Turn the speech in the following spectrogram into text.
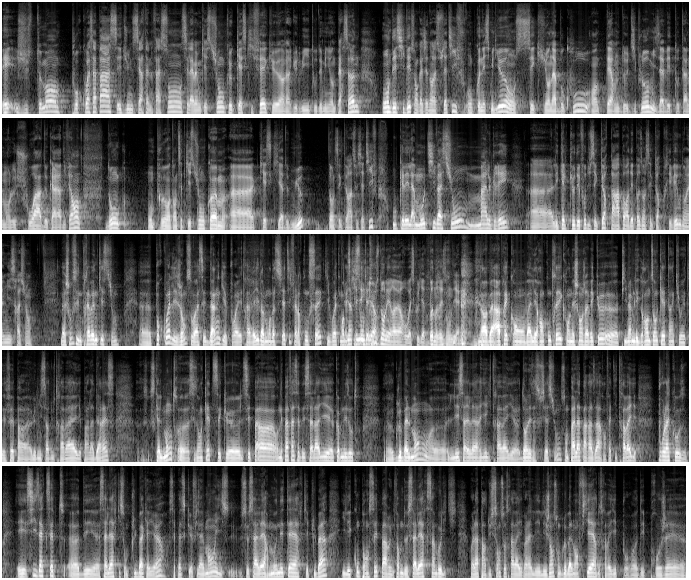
Et justement, pourquoi ça passe? Et d'une certaine façon, c'est la même question que qu'est-ce qui fait que 1,8 ou 2 millions de personnes ont décidé de s'engager dans l'associatif? On connaît ce milieu, on sait qu'il y en a beaucoup. En termes de diplôme, ils avaient totalement le choix de carrières différentes. Donc, on peut entendre cette question comme euh, qu'est-ce qu'il y a de mieux dans le secteur associatif ou quelle est la motivation malgré euh, les quelques défauts du secteur par rapport à des postes dans le secteur privé ou dans l'administration? Bah, je trouve que c'est une très bonne question. Euh, pourquoi les gens sont assez dingues pour aller travailler dans le monde associatif alors qu'on sait qu'ils vont être moins bien payés Est-ce qu'ils sont tous dans l'erreur ou est-ce qu'il y a de bonnes raisons d'y aller? Non, bah, après, quand on va les rencontrer, quand on échange avec eux, puis même les grandes enquêtes hein, qui ont été faites par le ministère du Travail, par la DARES, ce qu'elles montrent, euh, ces enquêtes, c'est que n'est pas face à des salariés euh, comme les autres. globalement, les salariés qui travaillent dans les associations sont pas là par hasard. En fait, ils travaillent pour la cause. Et s'ils acceptent des salaires qui sont plus bas qu'ailleurs, c'est parce que finalement, ce salaire monétaire qui est plus bas, il est compensé par une forme de salaire symbolique, voilà, par du sens au travail. Voilà, les, les gens sont globalement fiers de travailler pour des projets euh,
